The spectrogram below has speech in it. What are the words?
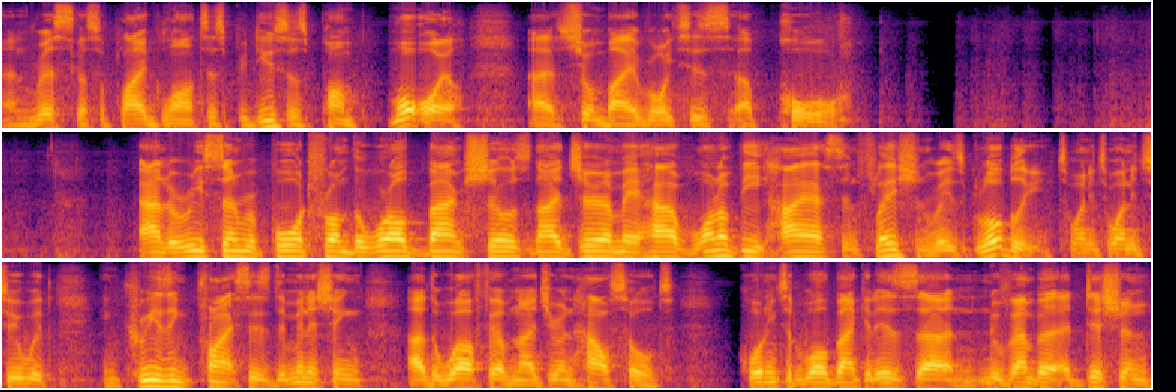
and risk a supply glut as producers pump more oil, as shown by Reuters uh, poll. And a recent report from the World Bank shows Nigeria may have one of the highest inflation rates globally in 2022, with increasing prices diminishing uh, the welfare of Nigerian households. According to the World Bank, it is uh, November edition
